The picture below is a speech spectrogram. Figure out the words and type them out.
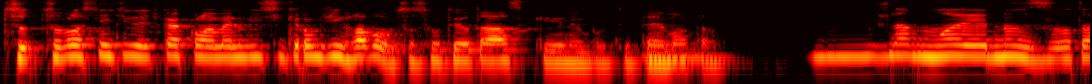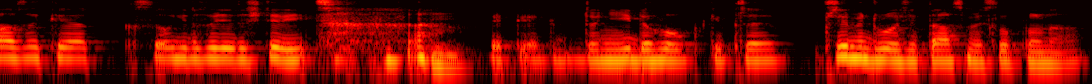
Co, co vlastně ti teďka kolem NVC krouží hlavou? Co jsou ty otázky nebo ty témata? Možná moje jedna z otázek je, jak se o ní dozvědět ještě víc. jak, jak do ní do hloubky pře, přijme důležitá, smysluplná.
